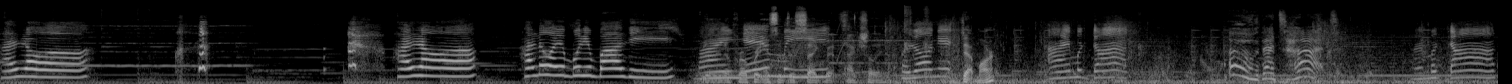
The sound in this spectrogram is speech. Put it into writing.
Hello. Hello. Hello, everybody. My Really appropriate name use of this is segment, actually. Corona. Detmar. I'm a duck. Oh, that's hot. I'm a duck.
